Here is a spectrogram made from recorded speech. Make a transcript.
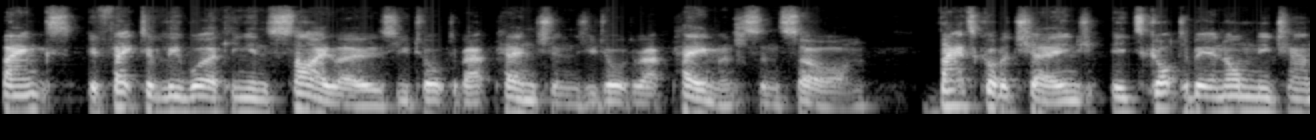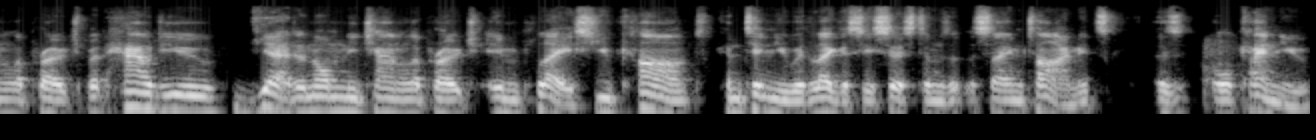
banks effectively working in silos. You talked about pensions, you talked about payments, and so on. That's got to change. It's got to be an omni channel approach. But how do you get an omni channel approach in place? You can't continue with legacy systems at the same time. It's as, or can you?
